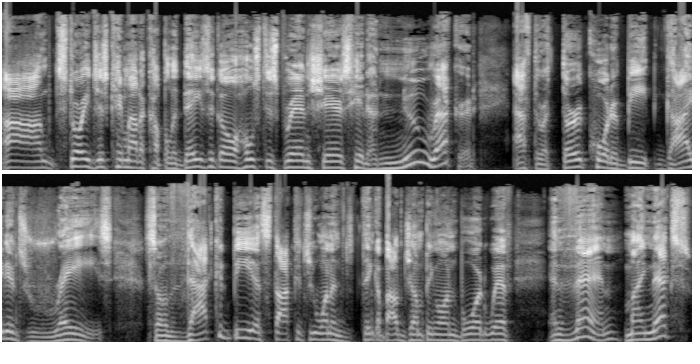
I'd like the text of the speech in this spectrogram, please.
um, story just came out a couple of days ago. Hostess Brands shares hit a new record after a third quarter beat, guidance raise. So that could be a stock that you want to think about jumping on board with. And then my next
